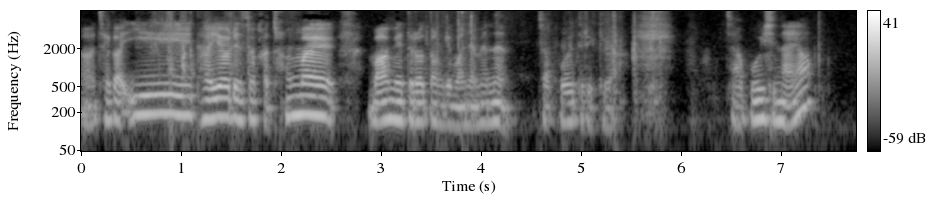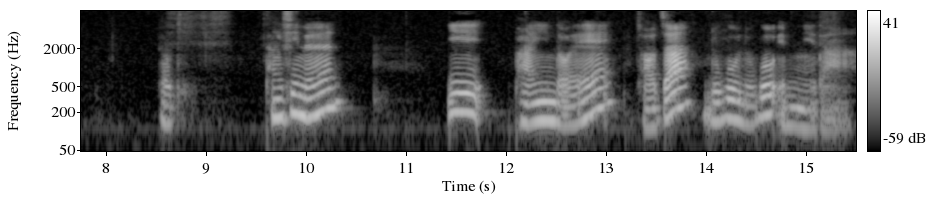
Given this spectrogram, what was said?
어, 제가 이 다이얼에서 가- 정말 마음에 들었던 게 뭐냐면은 자 보여드릴게요. 자 보이시나요? 여기 당신은 이 바인더의 저자 누구누구입니다.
